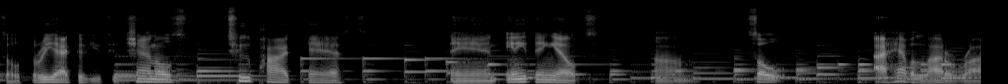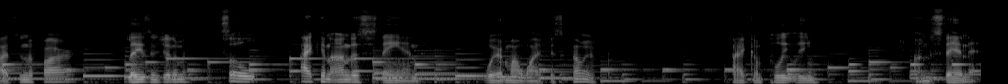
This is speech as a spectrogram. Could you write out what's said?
So, three active YouTube channels, two podcasts, and anything else. Um, so, I have a lot of rods in the fire, ladies and gentlemen. So, I can understand where my wife is coming from. I completely understand that.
